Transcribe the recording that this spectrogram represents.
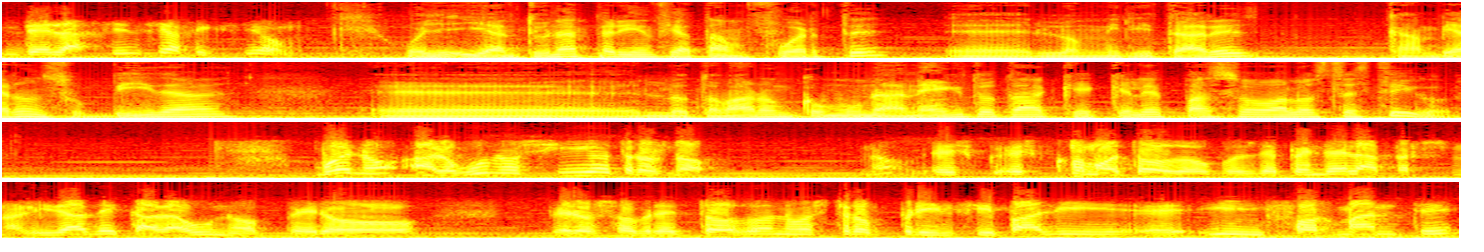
de la ciencia ficción. Oye, y ante una experiencia tan fuerte, eh, los militares cambiaron sus vidas, eh, lo tomaron como una anécdota. ¿Qué, ¿Qué les pasó a los testigos? Bueno, algunos sí, otros no ¿no? Es, es como todo, pues depende de la personalidad de cada uno, pero, pero sobre todo nuestro principal eh, informante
